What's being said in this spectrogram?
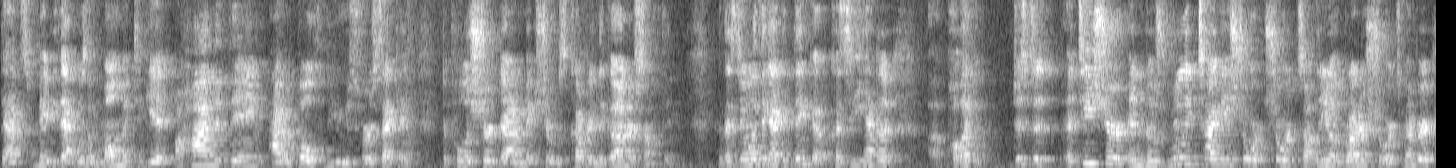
That's maybe that was a moment to get behind the thing, out of both views for a second, to pull his shirt down and make sure it was covering the gun or something. And that's the only thing I could think of, because he had a, a like a just a, a t-shirt and those really tiny short shorts on, you know, runner shorts. Remember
